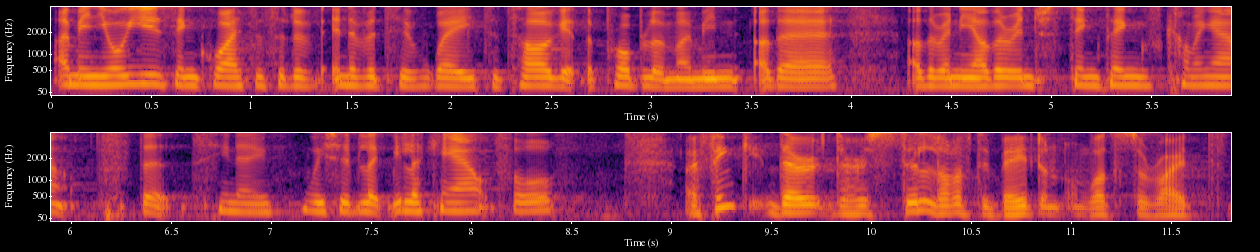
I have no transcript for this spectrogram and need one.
I mean, you're using quite a sort of innovative way to target the problem. I mean, are there, are there any other interesting things coming out that, you know, we should be looking out for? I think there there is still a lot of debate on, on what's the right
